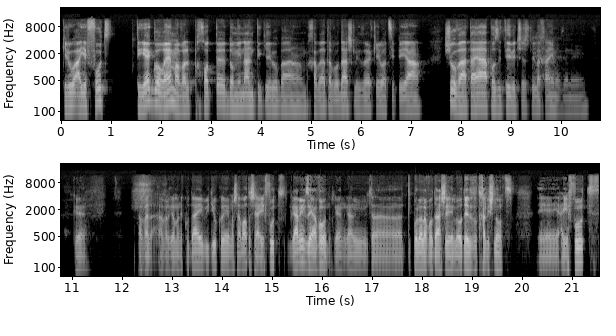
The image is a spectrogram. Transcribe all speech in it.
כאילו, עייפות תהיה גורם, אבל פחות אה, דומיננטי, כאילו, בחוויית עבודה שלי, זה כאילו הציפייה, שוב, ההטייה הפוזיטיבית שיש לי לחיים, אז אני... כן. אבל, אבל גם הנקודה היא בדיוק אה, מה שאמרת, שהעייפות, גם אם זה יעבוד, כן? גם אם אתה תיפול על עבודה שמעודדת אותך לשנוץ, אה, עייפות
